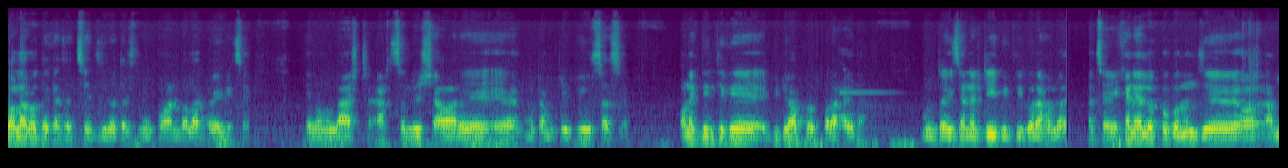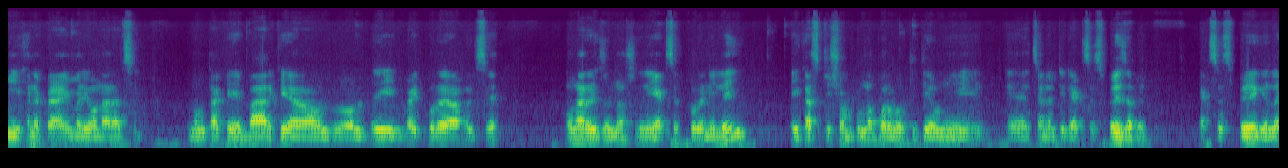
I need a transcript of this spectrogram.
ডলারও দেখা যাচ্ছে জিরো দশমিক ওয়ান ডলার হয়ে গেছে। এবং লাস্ট আটচল্লিশ আওয়ারে মোটামুটি ভিউজ আছে। অনেক দিন থেকে ভিডিও আপলোড করা হয় না। মূলত এই চ্যানেলটি বিক্রি করা হলো। আচ্ছা এখানে লক্ষ্য করুন যে, আমি এখানে প্রাইমারি ওনার আছি এবং তাকে বায়ারকে অলরেডি ইনভাইট করা হয়েছে ওনারের জন্য। তিনি অ্যাকসেপ্ট করে নিলেই এই কাজটি সম্পূর্ণ। পরবর্তীতে উনি চ্যানেলটির অ্যাক্সেস পেয়ে যাবে। অ্যাক্সেস পেয়ে গেলে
